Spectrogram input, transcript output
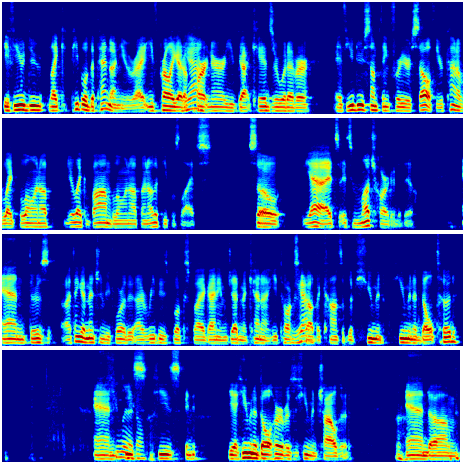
if you do like people depend on you, right? You've probably got a Yeah. partner, you've got kids or whatever. If you do something for yourself, you're kind of like blowing up. You're like a bomb blowing up on other people's lives. So yeah, it's it's much harder to do. And there's, I think I mentioned before that I read these books by a guy named Jed McKenna. He talks Yeah. about the concept of human human adulthood, and Human he's adulthood. he's in yeah human adulthood versus human childhood, Uh-huh. and um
